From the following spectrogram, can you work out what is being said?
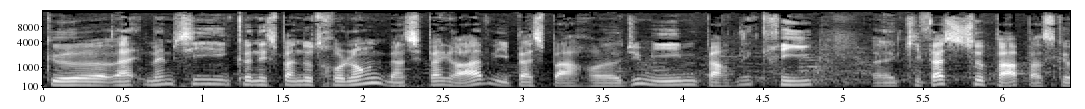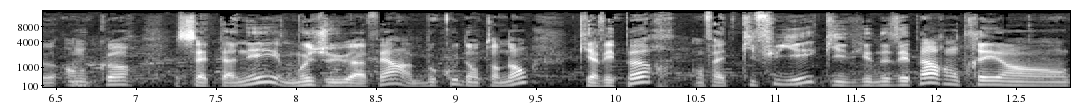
que ben, même s'ils connaissent pas notre langue, ben c'est pas grave, ils passent par euh, du mime, par des cris, euh, qu'ils fassent ce pas parce que encore cette année, moi j'ai eu affaire à beaucoup d'entendants qui avaient peur en fait, qui fuyaient, qui, n'osaient pas rentrer en,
